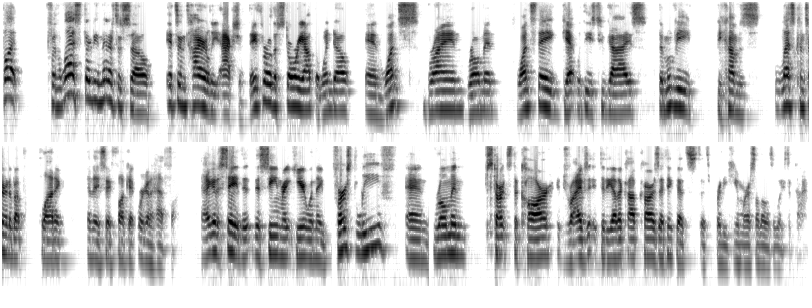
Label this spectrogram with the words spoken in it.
But for the last 30 minutes or so, it's entirely action. They throw the story out the window, and once Brian Roman, once they get with these two guys, the movie becomes less concerned about plotting, and they say, "Fuck it, we're gonna have fun." I gotta say that this scene right here, when they first leave and Roman starts the car, it drives it into the other cop cars. I think that's that's pretty humorous, although it's a waste of time.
